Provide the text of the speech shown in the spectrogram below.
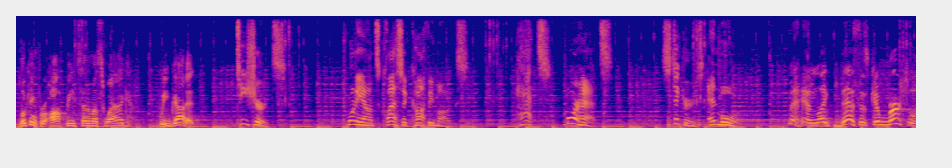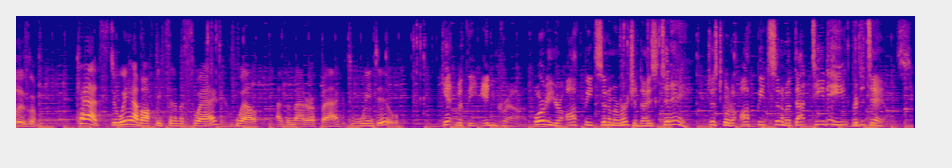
Looking for offbeat cinema swag? We've got it. T shirts, 20 ounce classic coffee mugs, hats, more hats, stickers, and more. Man, like this is commercialism. Cats, do we have offbeat cinema swag? Well, as a matter of fact, we do. Get with the in crowd. Order your Offbeat Cinema merchandise today. Just go to offbeatcinema.tv for details.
